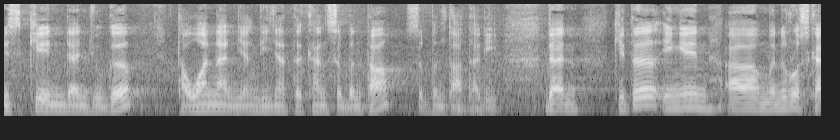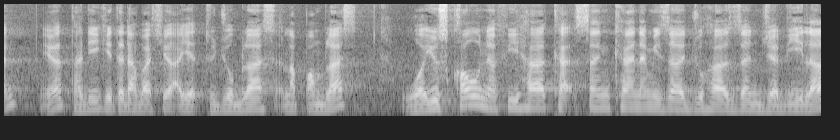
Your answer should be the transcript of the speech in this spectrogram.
miskin dan juga tawanan yang dinyatakan sebentar sebentar tadi. Dan kita ingin uh, meneruskan ya tadi kita dah baca ayat 17 18 wa yusqauna fiha ka'san kana mizajuha zanjabila.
